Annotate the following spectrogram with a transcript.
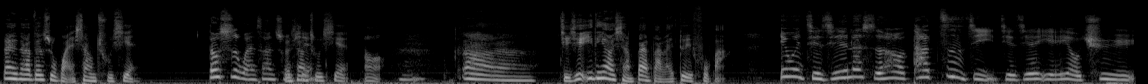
但是她都是晚上出现，都是晚上出现，晚上出现啊。嗯，那姐姐一定要想办法来对付吧。因为姐姐那时候她自己姐姐也有去，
